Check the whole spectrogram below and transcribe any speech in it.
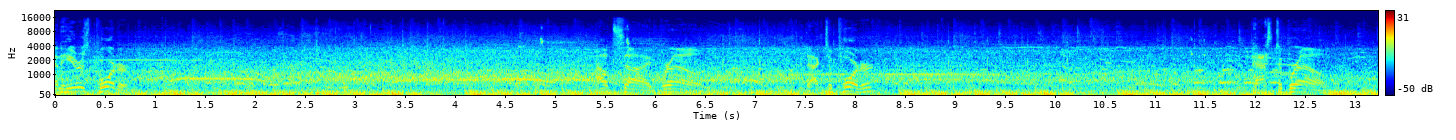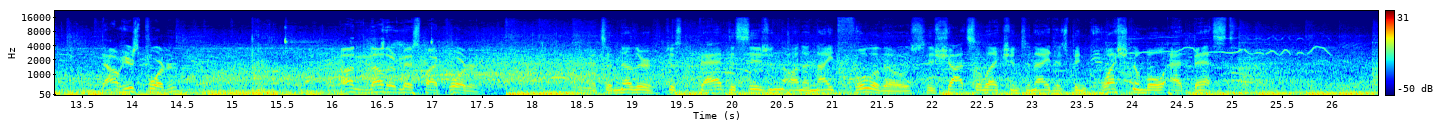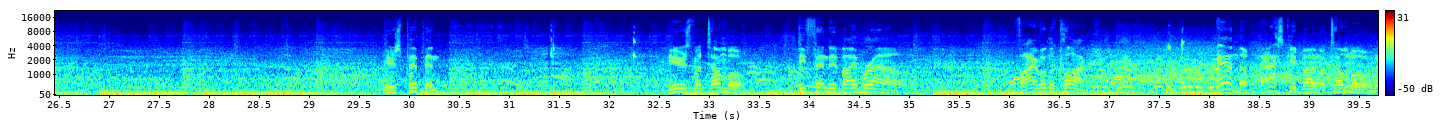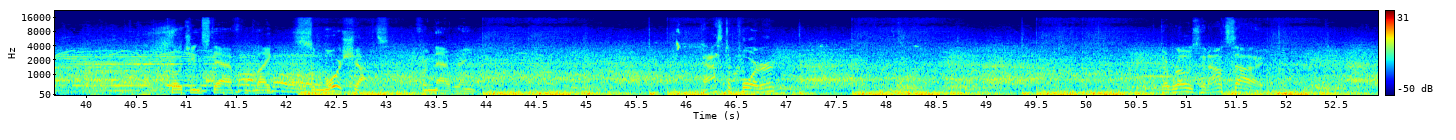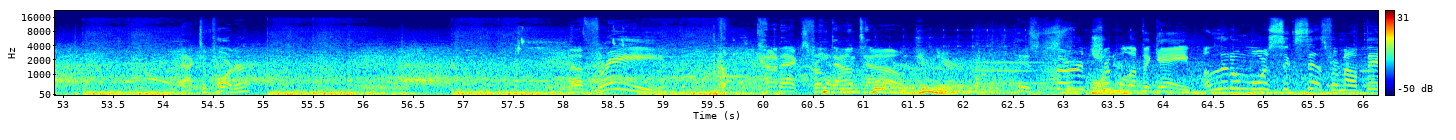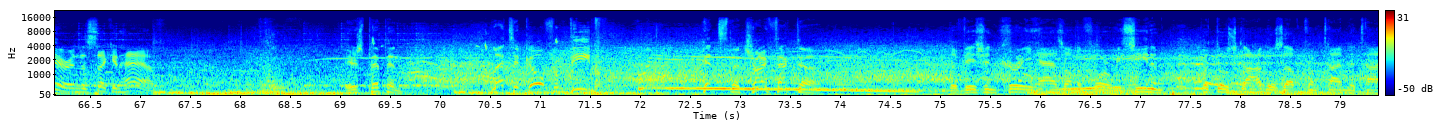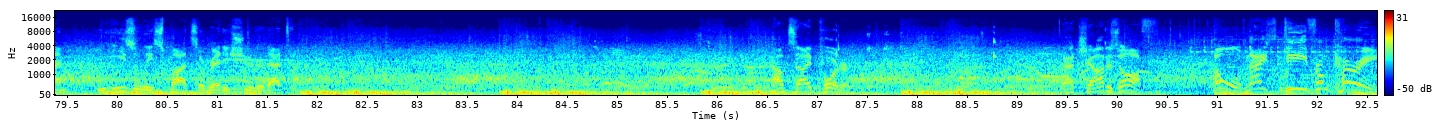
And here's Porter. Outside, Brown. Back to Porter. Pass to Brown. Now here's Porter. Another miss by Porter. That's another just bad decision on a night full of those. His shot selection tonight has been questionable at best. Here's Pippen. Here's Mutombo. Defended by Brown. Five on the clock. And the basket by Mutombo. Coaching staff would like some more shots from that range. Pass to Porter. DeRozan outside. Back to Porter. The three. Connects from downtown. Junior. His third triple of the game. A little more success from out there in the second half. Here's Pippen. Lets it go from deep. Hits the trifecta. The vision Curry has on the floor. We've seen him put those goggles up from time to time. He easily spots a ready shooter that time. Outside Porter shot is off. Oh, nice D from Curry.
